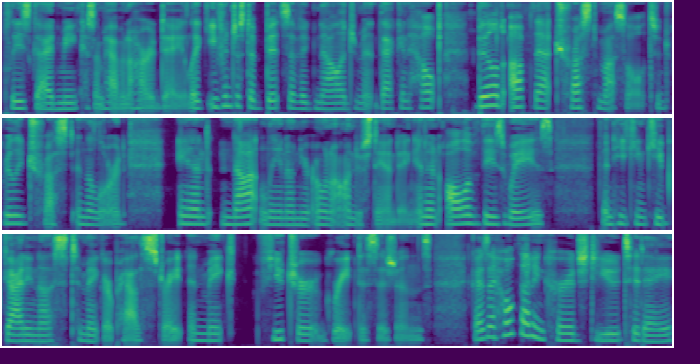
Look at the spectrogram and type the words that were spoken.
Please guide me because I'm having a hard day. Like, even just a bits of acknowledgement that can help build up that trust muscle to really trust in the Lord and not lean on your own understanding. And in all of these ways, then He can keep guiding us to make our paths straight and make future great decisions. Guys, I hope that encouraged you today.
